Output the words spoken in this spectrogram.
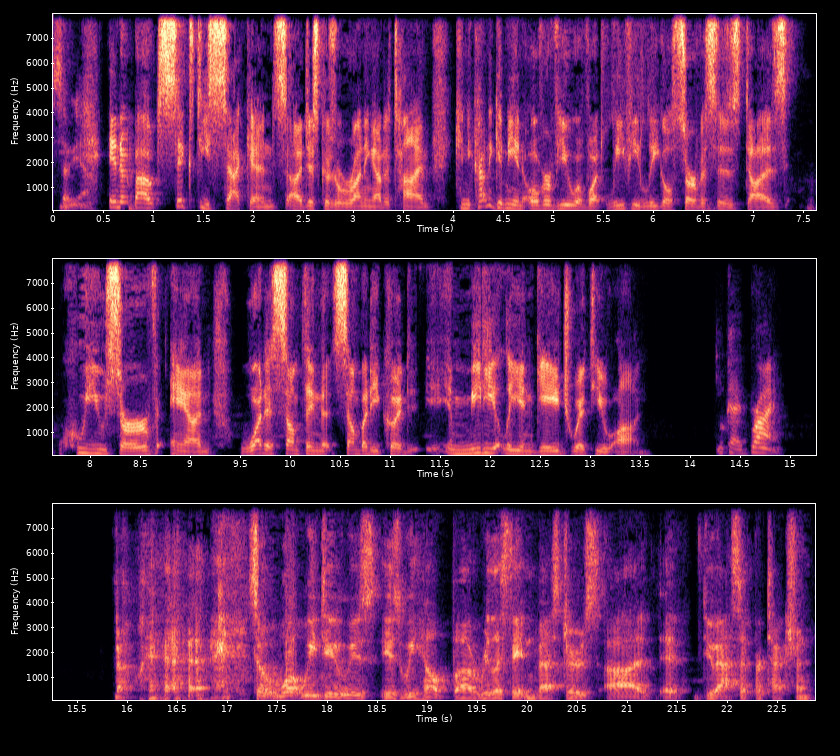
So, yeah. In about 60 seconds, uh, just because we're running out of time, can you kind of give me an overview of what Leafy Legal Services does, who you serve, and what is something that somebody could immediately engage with you on? Okay, Brian. No. so what we do is is we help uh, real estate investors uh, uh do asset protection.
